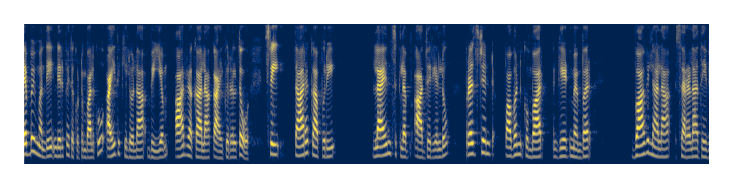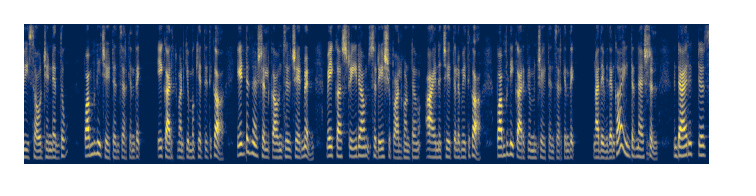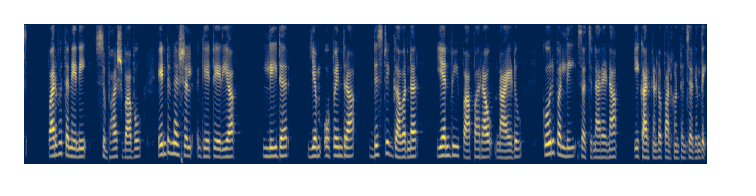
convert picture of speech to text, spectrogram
డెబ్బై మంది నిరుపేద కుటుంబాలకు ఐదు కిలోల బియ్యం ఆరు రకాల కాయగూరలతో శ్రీ తారకాపురి లయన్స్ క్లబ్ ఆధ్వర్యంలో president Pavan Kumar gate member Vavilala Saraladevi సౌజన్యంతో పంపిణీ చేయటం జరిగింది. ఈ కార్యక్రమానికి ముఖ్య అతిథిగా international council chairman Meka Sriram Suresh పాల్గొనడం ఆయన చేతుల మీదుగా పంపిణీ కార్యక్రమం చేయటం జరిగింది. అదేవిధంగా international directors Parvataneni Subhash Babu international gate area leader M Upendra district governor N V Paparao Naidu Koripalli Satyanarayana ఈ కార్యక్రమంలో పాల్గొనడం జరిగింది.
